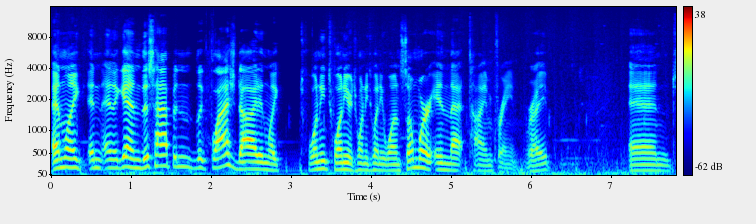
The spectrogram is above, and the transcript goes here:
And like, and, and again, this happened, like Flash died in like 2020 or 2021, somewhere in that time frame, right? And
